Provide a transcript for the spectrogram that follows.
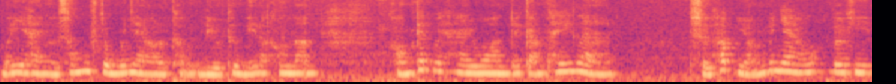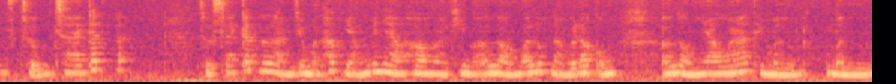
bởi vì hai người sống chung với nhau là điều thường nghĩ là không nên. Khoảng cách với Harry Won để cảm thấy là sự hấp dẫn với nhau. Đôi khi sự xa cách đó, sự xa cách nó làm cho mình hấp dẫn với nhau hơn là khi mà ở gần quá. Lúc nào người đó cũng ở gần nhau quá thì mình mình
